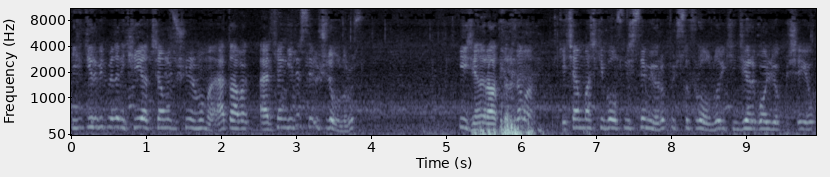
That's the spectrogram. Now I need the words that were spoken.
ilk yarı bitmeden 2'yi atacağımızı düşünüyorum ama hatta bak erken gelirse 3'ü de buluruz. İyicene rahatlarız ama geçen maç gibi olsun istemiyorum. 3-0 oldu. İkinci yarı gol yok, bir şey yok.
